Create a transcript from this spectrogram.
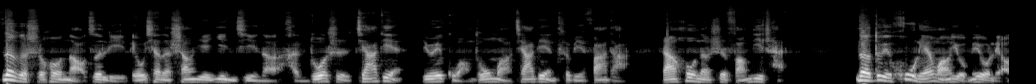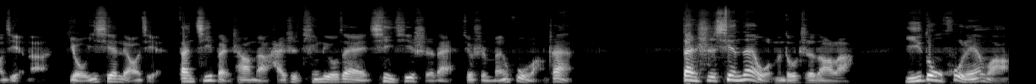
那个时候脑子里留下的商业印记呢，很多是家电，因为广东嘛，家电特别发达。然后呢是房地产。那对互联网有没有了解呢？有一些了解。”但基本上呢，还是停留在信息时代，就是门户网站。但是现在我们都知道了，移动互联网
